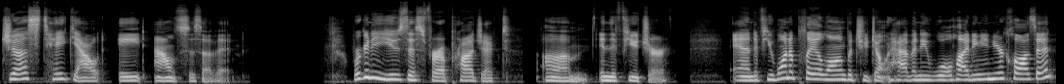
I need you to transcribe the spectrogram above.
just take out eight ounces of it. We're going to use this for a project um, in the future. And if you want to play along but you don't have any wool hiding in your closet,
